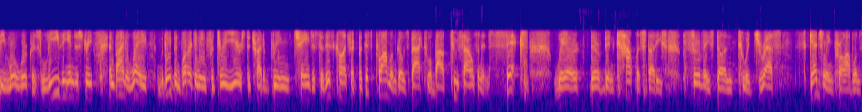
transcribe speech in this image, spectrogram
see more workers leave the industry. And by the way, they've been bargaining for three years to try to bring changes to this contract, but this problem goes back to about 2006, where there have been countless studies, surveys done to address scheduling problems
